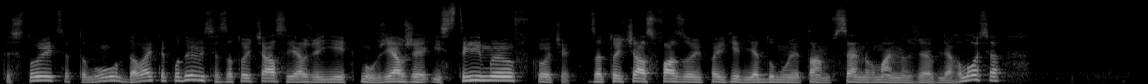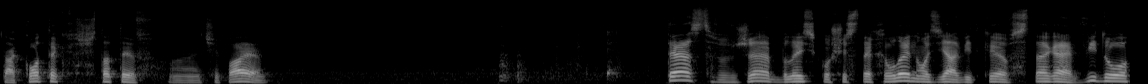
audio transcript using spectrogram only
тестується, тому давайте подивимося. За той час я вже її, ну вже я вже і стрімив. Коротше, за той час фазовий перехід, я думаю, там все нормально вже вляглося. Так, котик штатив е, чіпає. Тест вже близько 6 хвилин. Ось я відкрив старе відео.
